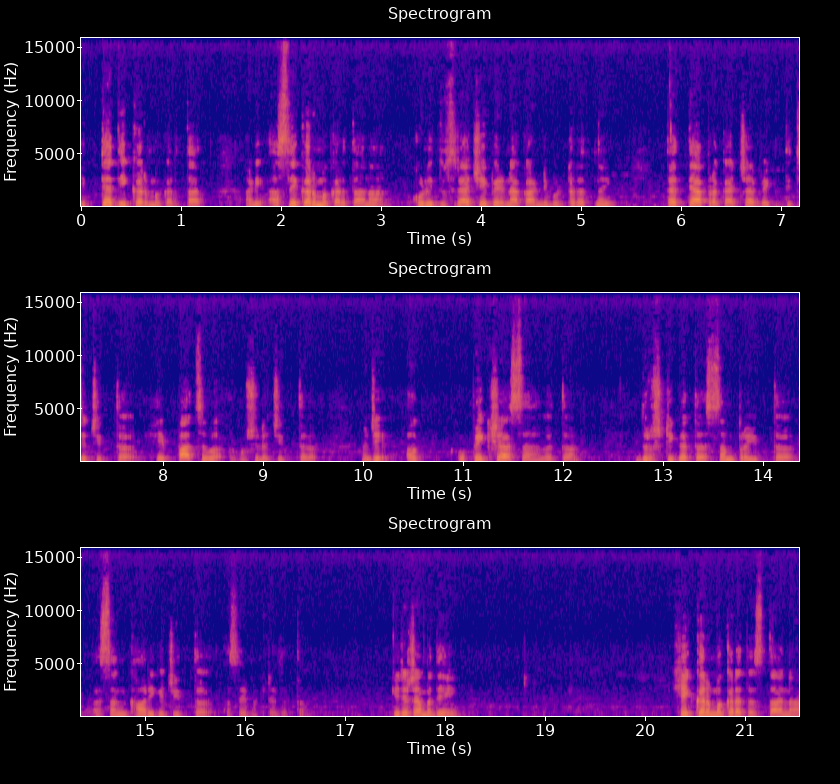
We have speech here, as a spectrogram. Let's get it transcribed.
इत्यादी कर्म करतात आणि असे कर्म करताना कोणी दुसऱ्याची प्रेरणा कारणीभूत ठरत नाही. तर त्या प्रकारच्या व्यक्तीचं चित्त हे पाचवं अकुशल चित्त म्हणजे अ उपेक्षा सहगत दृष्टीगत संप्रयुक्त असंखारिक चित्त असे म्हटलं जातं. की ज्याच्यामध्ये हे कर्म करत असताना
